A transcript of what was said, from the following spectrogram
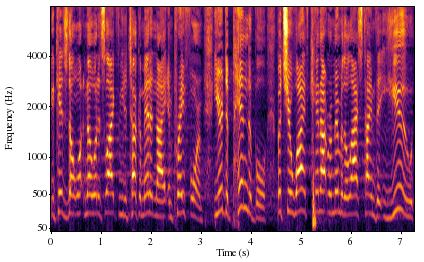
Your kids don't want, know what it's like for you to tuck them in at night and pray for them. You're dependable, but your wife cannot remember the last time that you,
